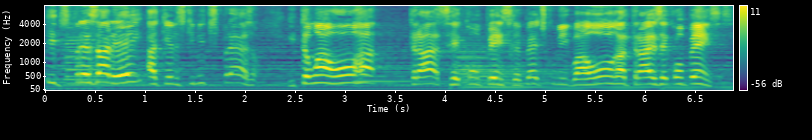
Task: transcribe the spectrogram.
e desprezarei aqueles que me desprezam. Então a honra traz recompensas. Repete comigo: a honra traz recompensas.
